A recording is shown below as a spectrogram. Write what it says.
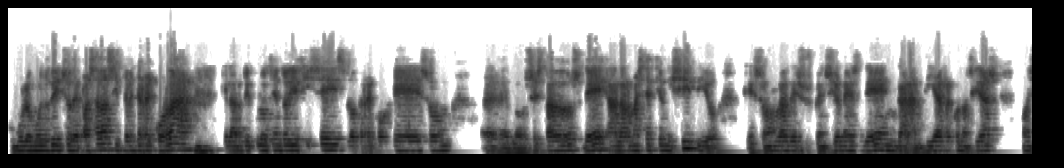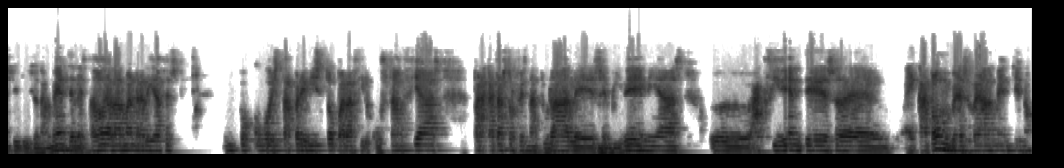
Como lo hemos dicho de pasada, simplemente recordar que el artículo 116 lo que recoge son eh, los estados de alarma, excepción y sitio, que son las de suspensiones de garantías reconocidas constitucionalmente. El estado de alarma en realidad es un poco está previsto para circunstancias para catástrofes naturales, epidemias, eh, accidentes, eh, hecatombes realmente, ¿no?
